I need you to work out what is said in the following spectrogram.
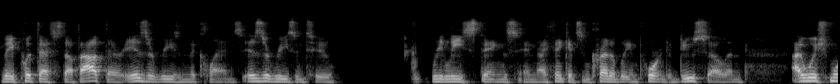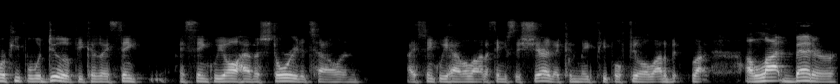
they put that stuff out there is a reason to cleanse, is a reason to release things, and I think it's incredibly important to do so. And I wish more people would do it because I think I think we all have a story to tell, and I think we have a lot of things to share that can make people feel a lot of lot, a lot better.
